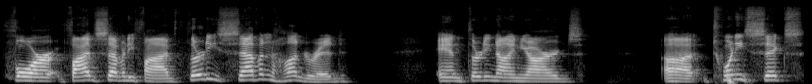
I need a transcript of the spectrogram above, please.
for 575, 3,739 yards, uh, 26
